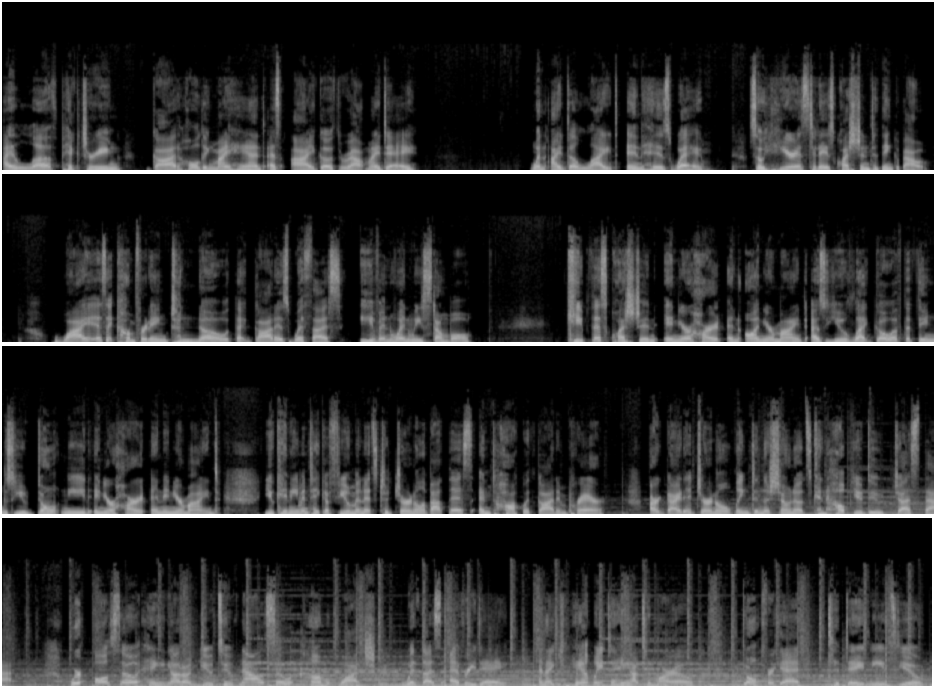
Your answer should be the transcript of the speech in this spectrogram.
I love picturing God holding my hand as I go throughout my day when I delight in his way. So here is today's question to think about. Why is it comforting to know that God is with us even when we stumble? Keep this question in your heart and on your mind as you let go of the things you don't need in your heart and in your mind. You can even take a few minutes to journal about this and talk with God in prayer. Our guided journal linked in the show notes can help you do just that. We're also hanging out on YouTube now, so come watch with us every day. And I can't wait to hang out tomorrow. Don't forget, today needs you.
